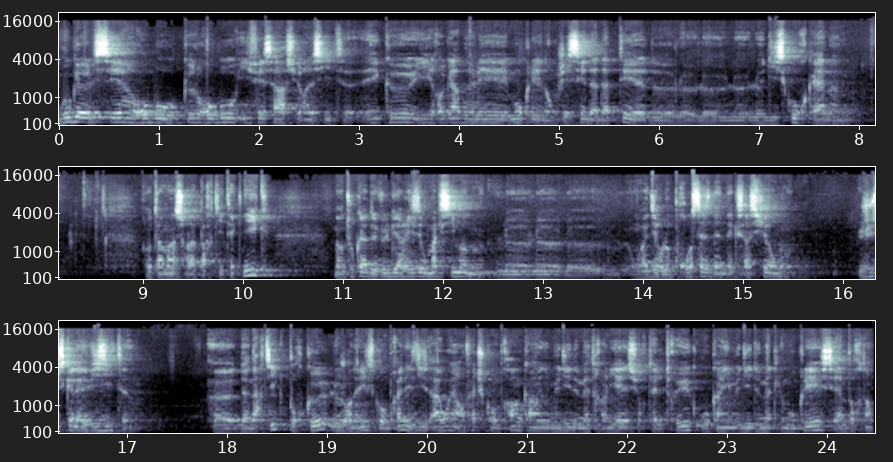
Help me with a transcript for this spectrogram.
Google c'est un robot, que le robot il fait ça sur un site et qu'il regarde les mots-clés, donc j'essaie d'adapter hein, le, discours quand même, notamment sur la partie technique, mais en tout cas de vulgariser au maximum le, on va dire le process d'indexation jusqu'à la visite euh, d'un article pour que le journaliste comprenne et se dise Ah ouais, en fait, je comprends quand il me dit de mettre un lien sur tel truc ou quand il me dit de mettre le mot-clé, c'est important.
